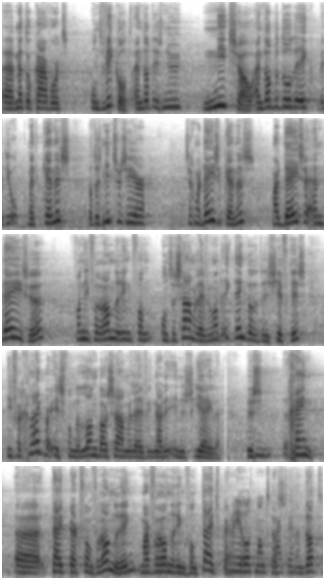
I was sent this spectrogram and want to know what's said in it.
uh, met elkaar wordt ontwikkeld. En dat is nu niet zo. En dat bedoelde ik met, die met kennis. Dat is niet zozeer zeg maar deze kennis, maar deze en deze van die verandering van onze samenleving. Want ik denk dat het een shift is die vergelijkbaar is van de landbouwsamenleving naar de industriële. Dus mm. geen uh, tijdperk van verandering, maar verandering van tijdperk. Meneer Rotman, dat, En dat,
